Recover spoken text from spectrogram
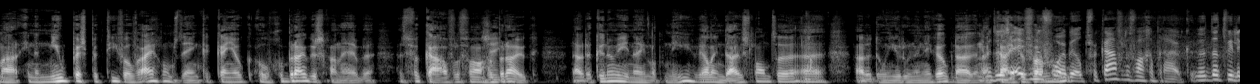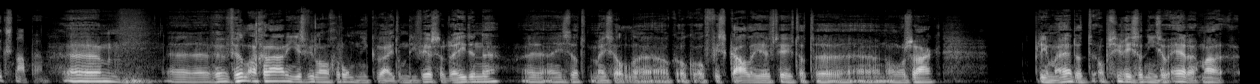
Maar in een nieuw perspectief over eigendomsdenken kan je ook over gebruikers gaan hebben. Het verkavelen van Zeker. gebruik. Nou, dat kunnen we in Nederland niet. Wel in Duitsland. Uh, ja. nou, dat doen Jeroen en ik ook. Naar, naar dus even van, een voorbeeld. Verkavelen van gebruik. Dat, wil ik snappen. Um, uh, veel agrariërs willen een grond niet kwijt. Om diverse redenen uh, is dat. Meestal ook, ook, ook fiscale heeft, heeft dat een oorzaak. Prima, hè? Dat, op zich is dat niet zo erg. Maar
